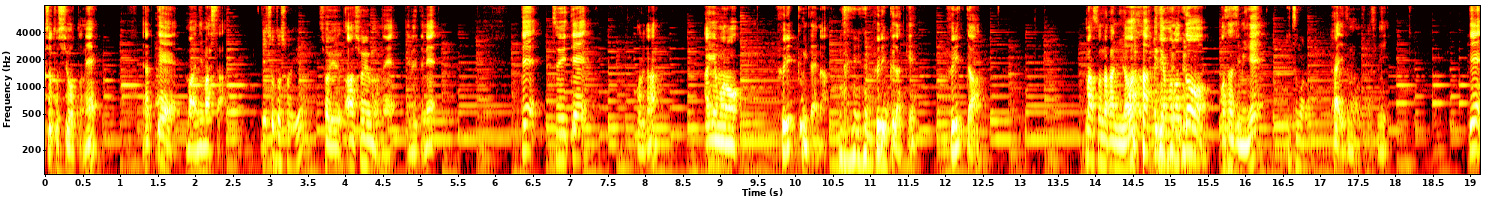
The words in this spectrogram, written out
ちょっと塩とねやってまあ煮ましたでちょっと醤油醤油あ醤油もね入れてねで続いてこれかな揚げ物フリックみたいな。フリックだっけ？フリッター？まあそんな感じの 揚げ物とお刺身ね。いつもの。はいいつものお刺身。で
